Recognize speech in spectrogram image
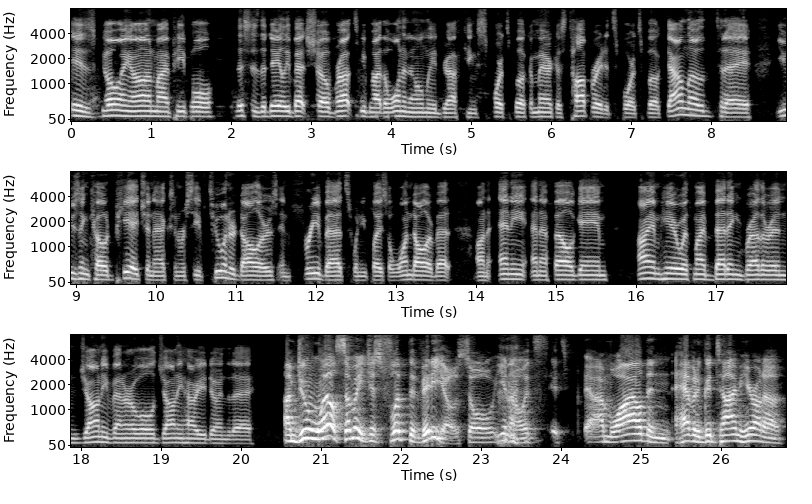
is going on, my people? This is the Daily Bet Show brought to you by the one and only DraftKings Sportsbook, America's top rated sportsbook. Download today using code PHNX and receive $200 in free bets when you place a $1 bet on any NFL game. I am here with my betting brethren, Johnny Venerable. Johnny, how are you doing today? I'm doing well. Somebody just flipped the video, so you know it's it's I'm wild and having a good time here on a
